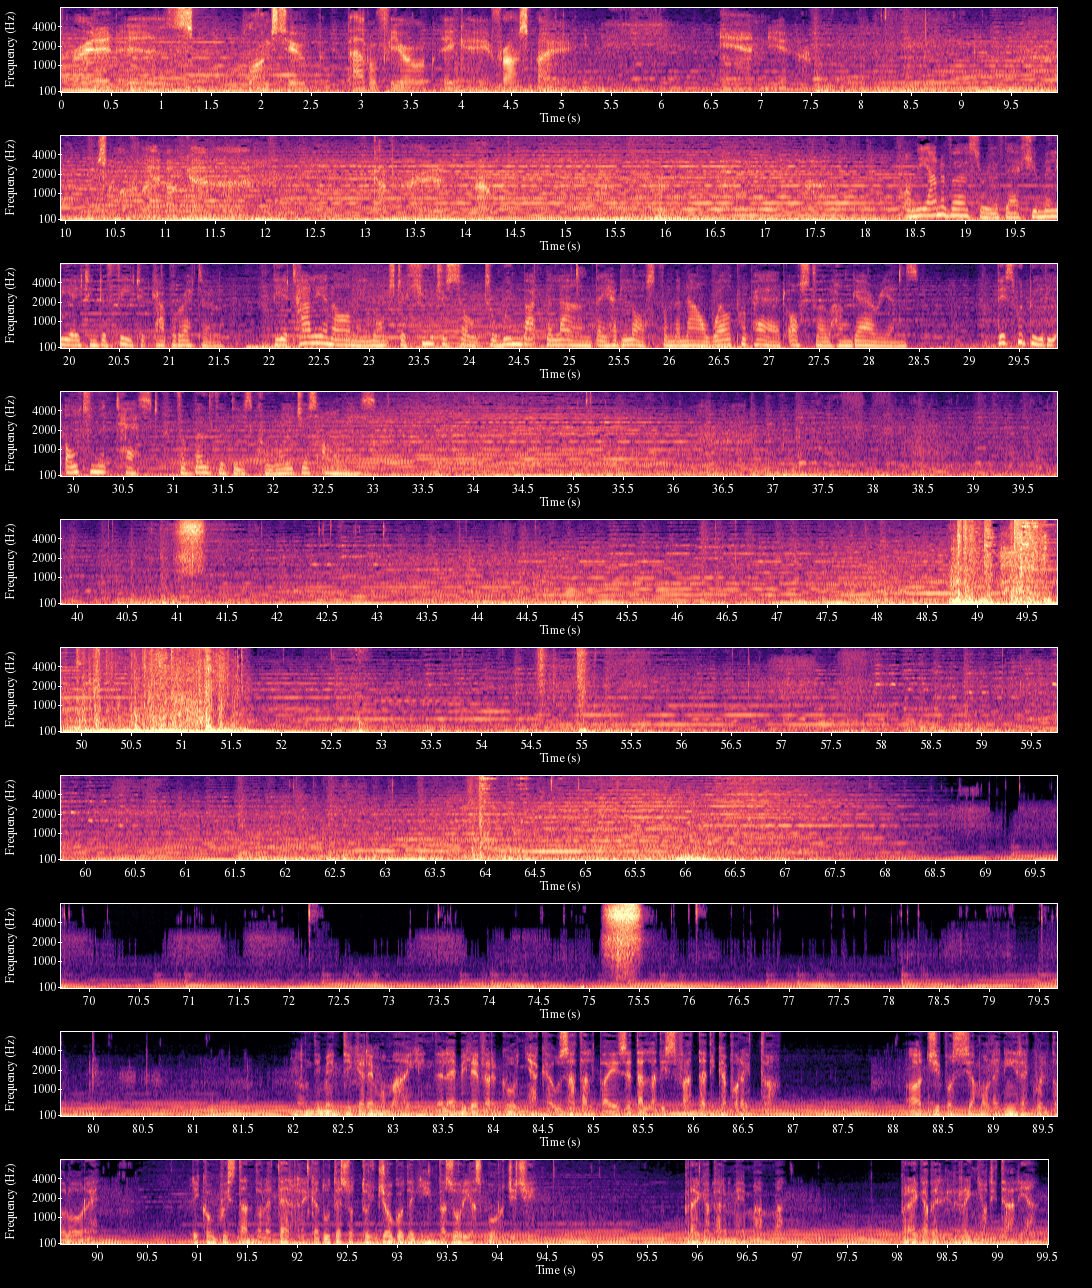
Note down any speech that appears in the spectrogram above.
operated is belongs to Battlefield, aka Frostbite, and yeah. So hopefully I don't get uh, copyrighted. No. On the anniversary of their humiliating defeat at Caporetto, the Italian army launched a huge assault to win back the land they had lost from the now well-prepared Austro-Hungarians. This would be the ultimate test for both of these courageous armies. Paese dalla disfatta di Caporetto. Oggi possiamo lenire quel dolore, riconquistando le terre cadute sotto il gioco degli invasori asburgici. Prega per me, mamma. Prega per il Regno d'Italia.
